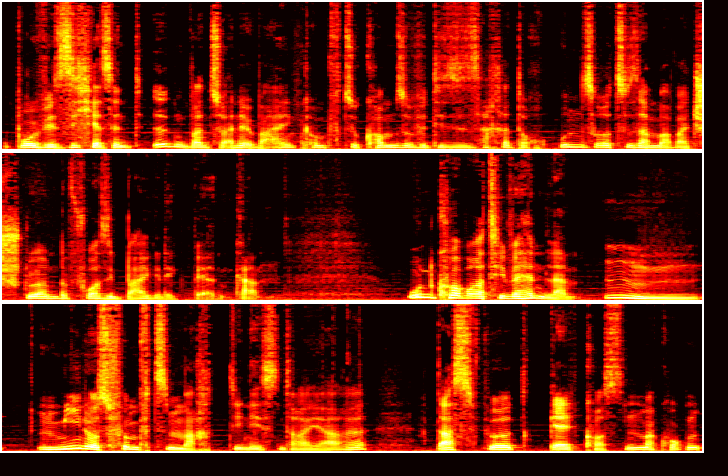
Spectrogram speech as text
Obwohl wir sicher sind, irgendwann zu einer Übereinkunft zu kommen, so wird diese Sache doch unsere Zusammenarbeit stören, bevor sie beigelegt werden kann. Unkooperative Händler. Mmh, minus 15 macht die nächsten drei Jahre. Das wird Geld kosten. Mal gucken.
